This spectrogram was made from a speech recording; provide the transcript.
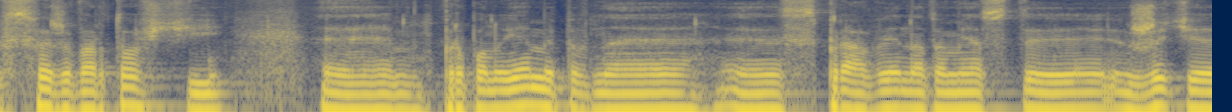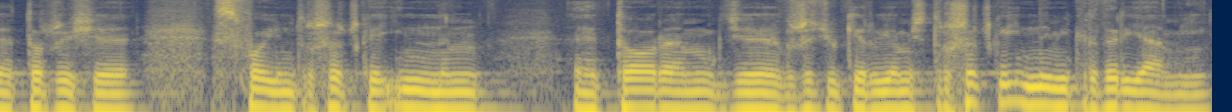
w sferze wartości e, proponujemy pewne e, sprawy, natomiast e, życie toczy się swoim troszeczkę innym torem, gdzie w życiu kierujemy się troszeczkę innymi kryteriami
